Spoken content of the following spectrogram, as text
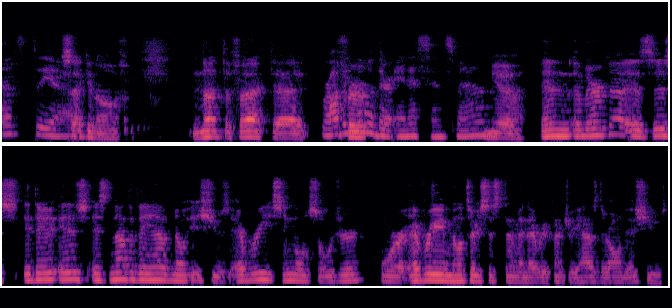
that's the yeah Second off, not the fact that robbing for- them of their innocence man yeah, in America is this there is it's not that they have no issues. Every single soldier or every military system in every country has their own issues.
